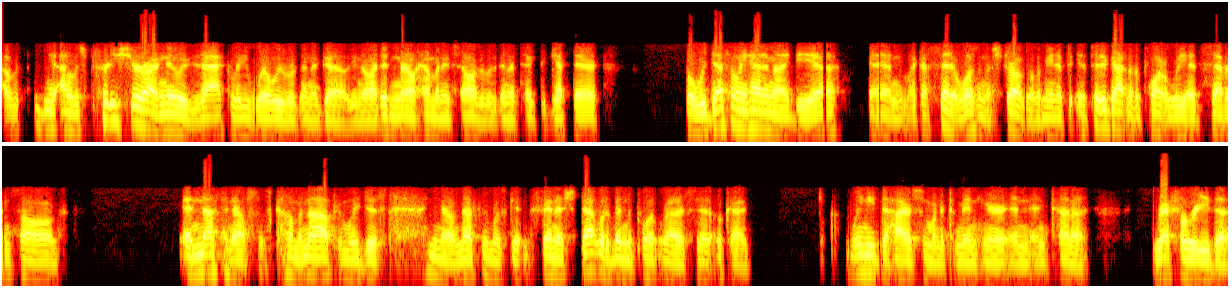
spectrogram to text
I, w- I was pretty sure I knew exactly where we were going to go. You know, I didn't know how many songs it was going to take to get there, but we definitely had an idea. And like I said, it wasn't a struggle. I mean, if, if it had gotten to the point where we had seven songs and nothing else was coming up and we just, you know, nothing was getting finished, that would have been the point where I said, okay, we need to hire someone to come in here and, and kind of referee the,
